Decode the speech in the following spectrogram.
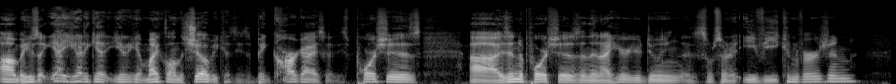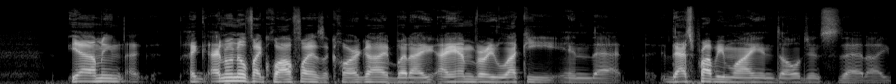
Um, but he was like, yeah, you got to get you got to get Michael on the show because he's a big car guy. He's got these Porsches. Uh, he's into Porsches, and then I hear you're doing uh, some sort of EV conversion. Yeah, I mean, I, I, I don't know if I qualify as a car guy, but I, I am very lucky in that that's probably my indulgence that I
